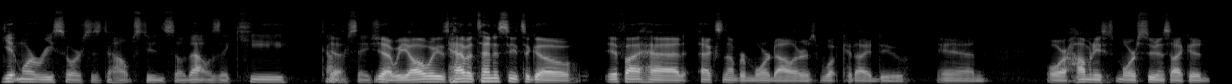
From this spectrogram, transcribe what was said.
get more resources to help students. So that was a key conversation. Yeah, yeah we always have a tendency to go, if I had X number more dollars, what could I do? And or how many more students I could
